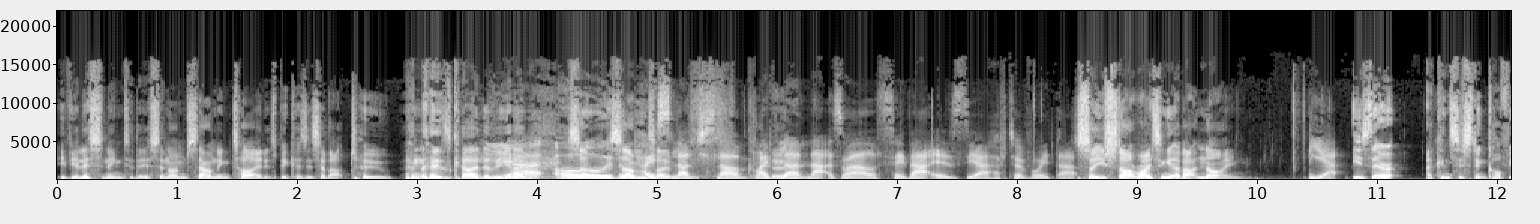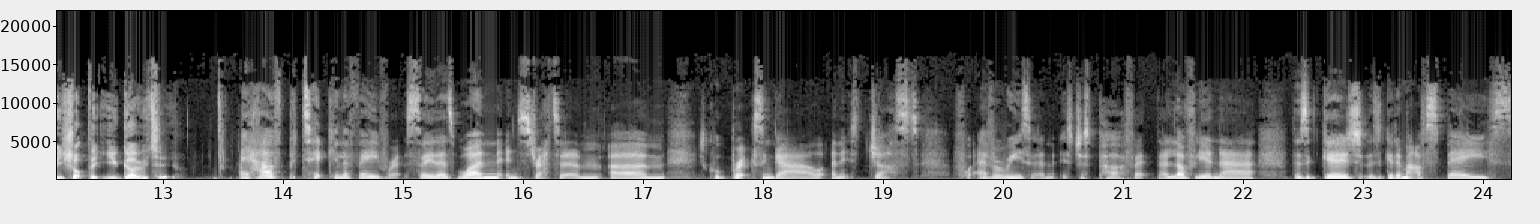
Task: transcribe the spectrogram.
If you're listening to this and I'm sounding tired, it's because it's about two, and there's kind of you know yeah. oh, so- the post lunch slump. I've learned that as well. So that is, yeah, I have to avoid that. So you start writing at about nine. Yeah. Is there a consistent coffee shop that you go to? I have particular favourites. So there's one in Streatham. Um, it's called Bricks and Gal, and it's just for whatever reason, it's just perfect. They're lovely in there. There's a good there's a good amount of space.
